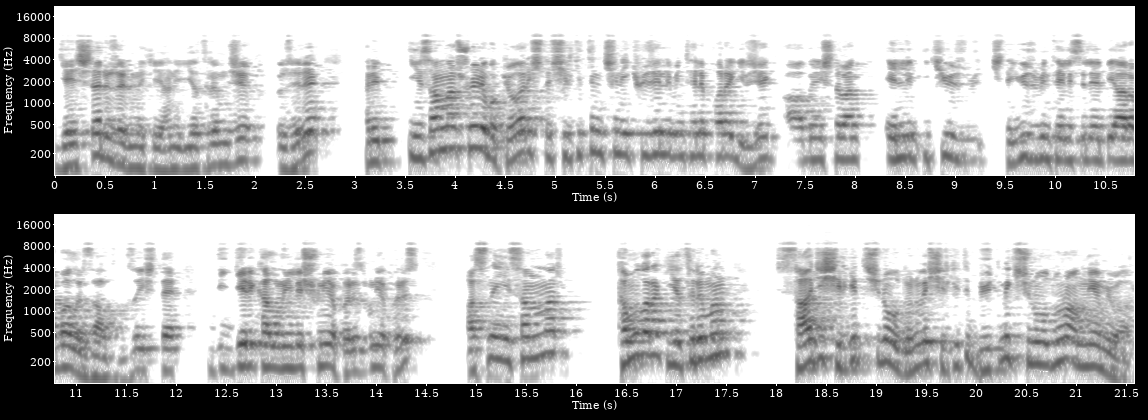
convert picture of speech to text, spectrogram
gençler üzerindeki hani yatırımcı üzeri hani insanlar şöyle bakıyorlar işte şirketin içine 250 bin TL para girecek. Abi işte ben 50 200 işte 100 bin TL'siyle bir araba alırız altımıza. İşte geri kalanıyla şunu yaparız, bunu yaparız. Aslında insanlar tam olarak yatırımın sadece şirket için olduğunu ve şirketi büyütmek için olduğunu anlayamıyorlar.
